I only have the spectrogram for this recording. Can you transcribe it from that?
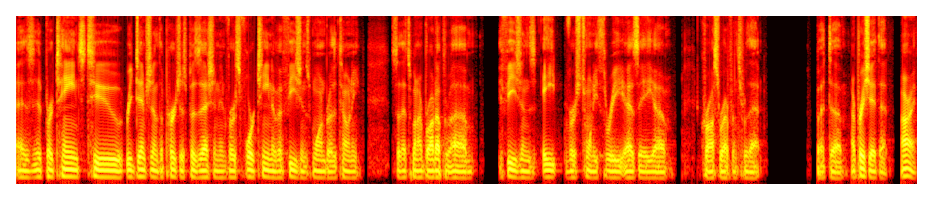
as it pertains to redemption of the purchased possession in verse 14 of Ephesians 1, Brother Tony. So that's when I brought up uh, Ephesians 8, verse 23, as a uh, cross reference for that. But uh, I appreciate that. All right.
